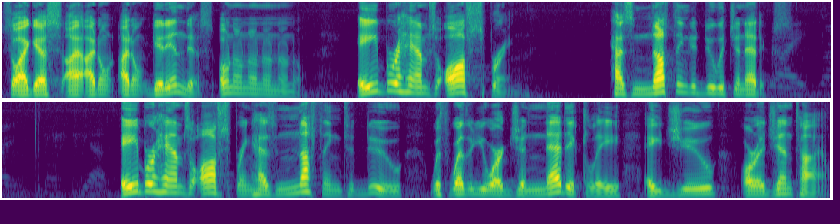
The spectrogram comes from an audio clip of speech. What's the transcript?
So I guess I, I, don't, I don't get in this. Oh, no, no, no, no, no. Abraham's offspring has nothing to do with genetics. Abraham's offspring has nothing to do with whether you are genetically a Jew or a Gentile.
